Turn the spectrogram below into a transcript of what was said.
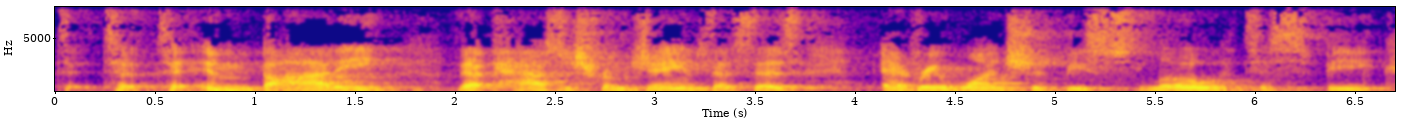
to, to, to embody that passage from James that says, everyone should be slow to speak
